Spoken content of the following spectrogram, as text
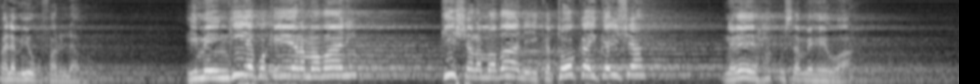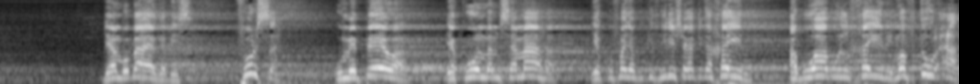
falam yughfar lahu imeingia kwake yeye ramadhani kisha ramadhani ikatoka ikaisha na yeye hakusamehewa. Jambo baya kabisa. Fursa umepewa ya kuomba msamaha ya kufanya kukithirisha katika khairi abwabu alkhairi maftuha.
